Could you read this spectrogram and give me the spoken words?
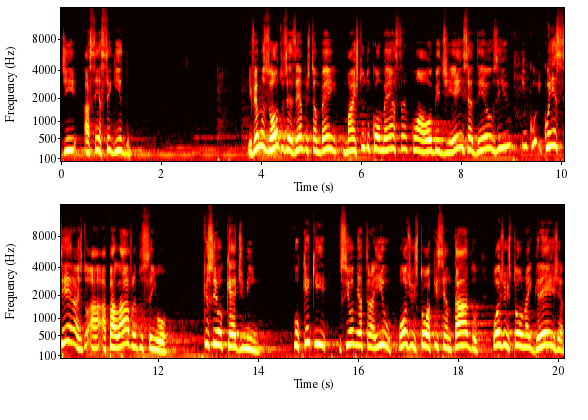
de a ser seguido. E vemos outros exemplos também, mas tudo começa com a obediência a Deus e, conhecer a, a, palavra do Senhor. O que o Senhor quer de mim? Por que, que o Senhor me atraiu? Hoje eu estou aqui sentado, hoje eu estou na igreja.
